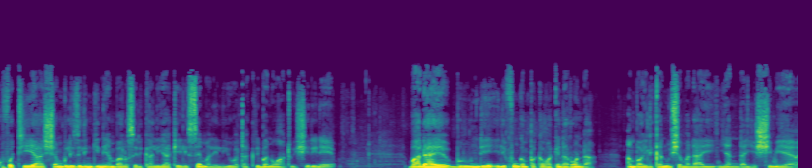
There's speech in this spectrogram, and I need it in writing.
kufuatia shambulizi lingine ambalo serikali yake ilisema liliua takriban watu ishirini. Baadaye Burundi ilifunga mpaka wake na Rwanda ambayo ilikanusha madai ya Ndayishimiye.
